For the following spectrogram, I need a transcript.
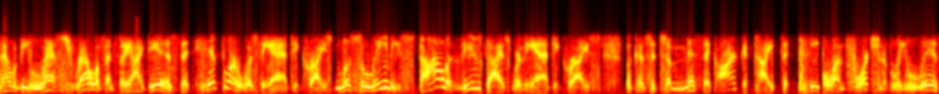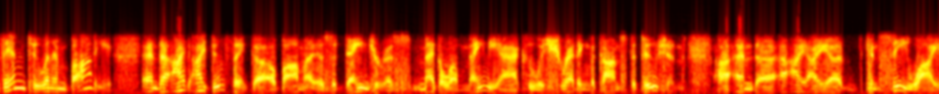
that would be less relevant. The idea is that Hitler was the Antichrist, Mussolini, Stalin, these guys were the Antichrist because it's a mythic archetype that people unfortunately live into and embody. And uh, I, I do think uh, Obama is a dangerous megalomaniac who is shredding the Constitution. Uh, and uh, I, I uh, can see why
